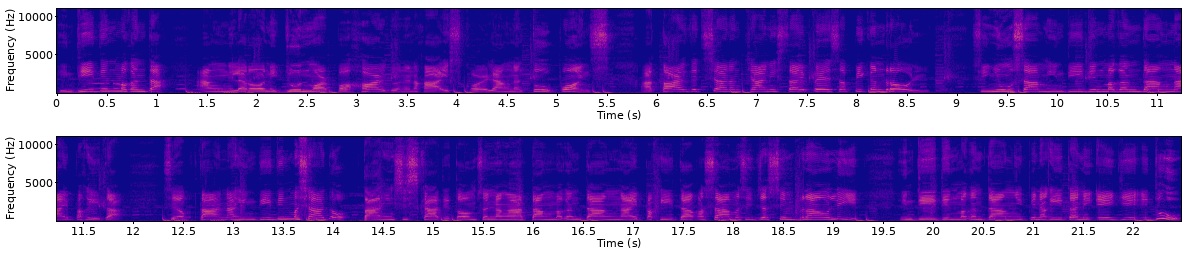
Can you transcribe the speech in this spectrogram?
Hindi din maganda ang nilaro ni Junmar Pajardo na naka-score lang ng 2 points at target siya ng Chinese Taipei sa pick and roll. Si Newsam hindi din maganda ang naipakita. Si Optana hindi din masyado. Tanging si Scottie Thompson lang atang magandang naipakita kasama si Justin Brownlee. Hindi din magandang ipinakita ni AJ Edu.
